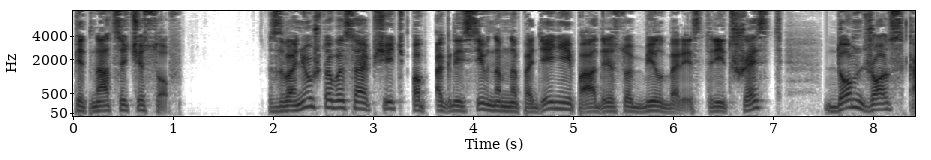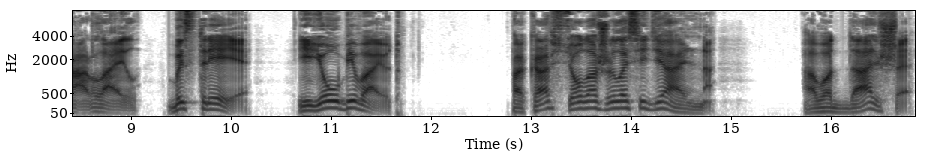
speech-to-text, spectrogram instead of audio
15 часов. Звоню, чтобы сообщить об агрессивном нападении по адресу Билбери-стрит 6, дом Джордж Карлайл. Быстрее! Ее убивают. Пока все ложилось идеально. А вот дальше...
